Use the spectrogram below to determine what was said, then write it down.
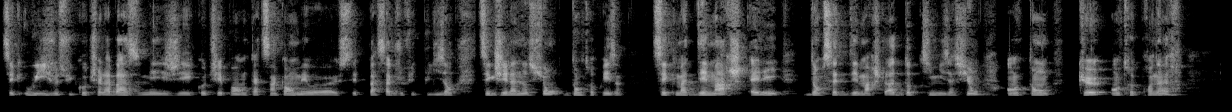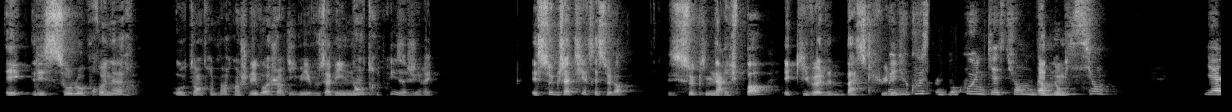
c'est que oui, je suis coach à la base, mais j'ai coaché pendant 4-5 ans, mais euh, c'est pas ça que je fais depuis 10 ans. C'est que j'ai la notion d'entreprise. C'est que ma démarche, elle est dans cette démarche-là d'optimisation en tant qu'entrepreneur. Et les solopreneurs, auto-entrepreneurs, quand je les vois, je leur dis, mais vous avez une entreprise à gérer. Et ceux que j'attire, c'est ceux-là ceux qui n'arrivent pas et qui veulent basculer. Et du coup, c'est beaucoup une question d'ambition. Il y a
